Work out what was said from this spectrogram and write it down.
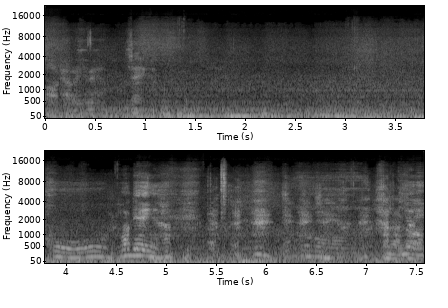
ต่อแถวเลยใช่ไหมครับ ใช่ครับ โห รอบเดียวเองเหรอครับคันละรอบ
